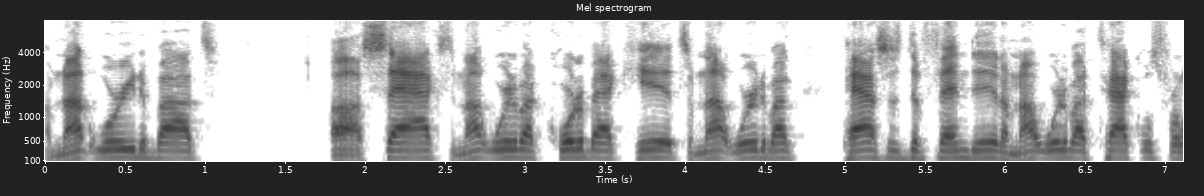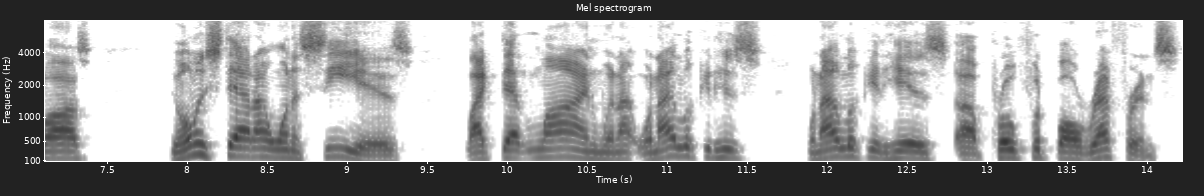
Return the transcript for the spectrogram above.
I'm not worried about uh, sacks. I'm not worried about quarterback hits. I'm not worried about passes defended. I'm not worried about tackles for loss. The only stat I want to see is like that line when I when I look at his when I look at his uh, pro football reference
